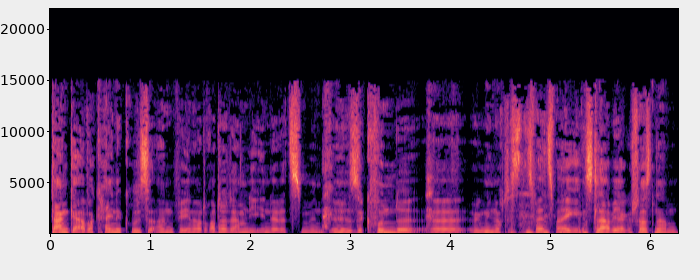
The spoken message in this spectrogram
danke, aber keine Grüße an Feyenoord Rotterdam, die in der letzten äh, Sekunde äh, irgendwie noch das 2-2 gegen Slavia geschossen haben,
